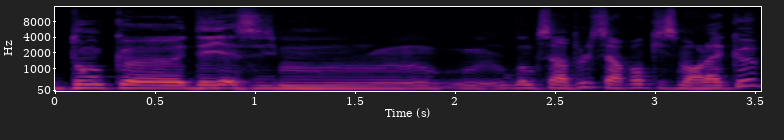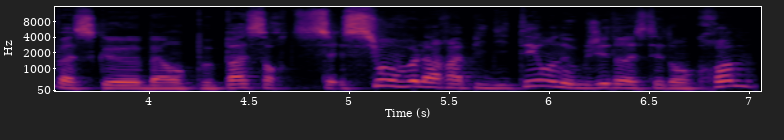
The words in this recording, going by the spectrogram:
Donc, euh, mm, donc c'est un peu le serpent qui se mord la queue parce que bah, on peut pas sortir. Si on veut la rapidité, on est obligé de rester dans Chrome.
